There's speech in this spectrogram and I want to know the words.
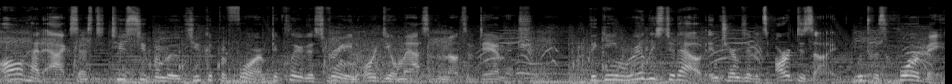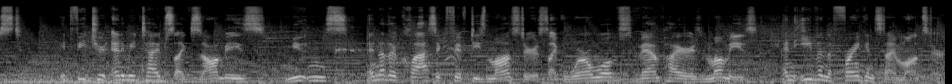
all had access to two super moves you could perform to clear the screen or deal massive amounts of damage. The game really stood out in terms of its art design, which was horror-based. It featured enemy types like zombies, mutants, and other classic 50s monsters like werewolves, vampires, mummies, and even the Frankenstein monster.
